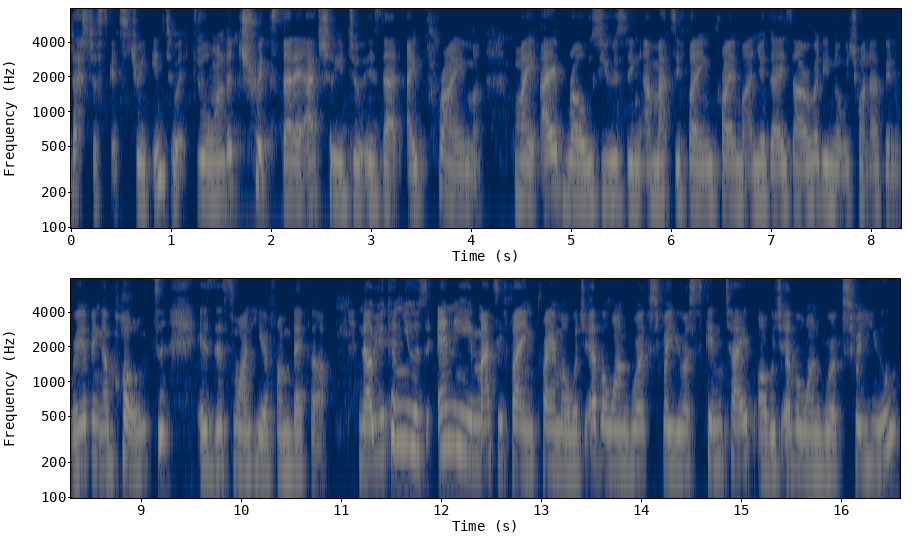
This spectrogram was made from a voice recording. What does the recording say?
let's just get straight into it. So one of the tricks that I actually do is that I prime my eyebrows using a mattifying primer and you guys already know which one I've been raving about is this one here from Becca. Now you can use any mattifying primer whichever one works for your skin type or whichever one works for you.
